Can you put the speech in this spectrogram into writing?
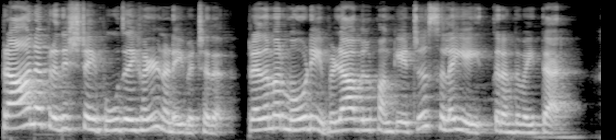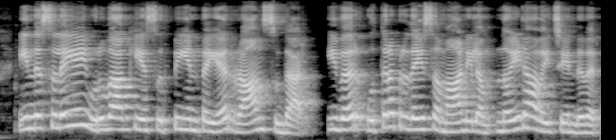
பிராண பிரதிஷ்டை பூஜைகள் நடைபெற்றது. பிரதமர் மோடி விழாவில் பங்கேற்று சிலையை திறந்து வைத்தார். இந்த சிலையை உருவாக்கிய சிற்பியின் பெயர் ராம் சுதார். இவர் உத்தரப்பிரதேச மாநிலம் நொய்டாவைச் சேர்ந்தவர்.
